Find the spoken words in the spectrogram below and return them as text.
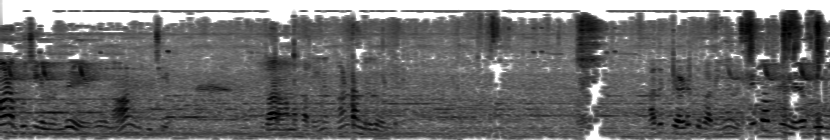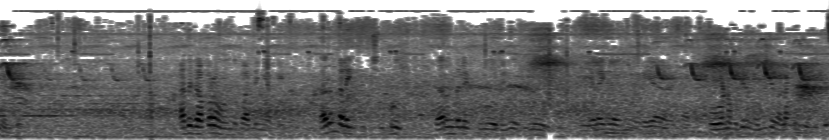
முக்கியமான பூச்சிகள் வந்து ஒரு நான்கு பூச்சிகள். உதாரணமாக பார்த்தீங்கன்னா காண்டாமிருக வண்டு அதுக்கு அடுத்து பார்த்தீங்கன்னா இந்த சிவப்பு நிற பூமி. அதுக்கப்புறம் வந்து பார்த்தீங்க அப்படின்னா கருந்தலை பூச்சி புழு. கருந்தலை புழு அப்படின்னு ஒரு புழு இலைகளை வந்து நிறைய ஒவ்வொன்றை பற்றி நம்ம கொஞ்சம் விளக்கம் சொல்லிட்டு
